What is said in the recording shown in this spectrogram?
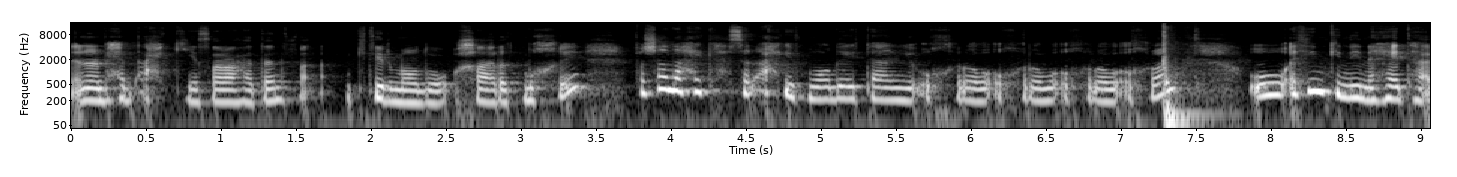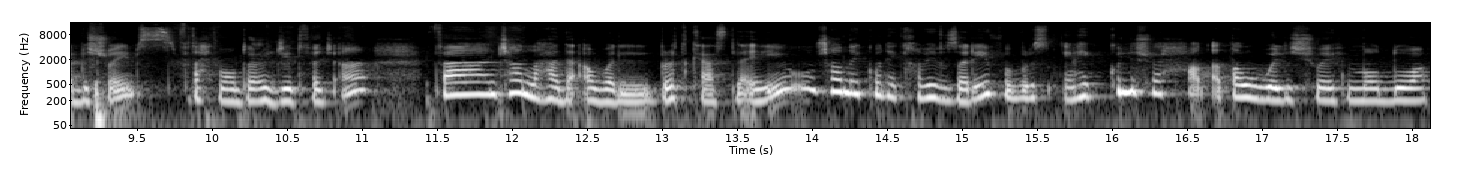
لأنه أنا بحب أحكي صراحة فكتير الموضوع خارط مخي. فإن شاء الله هيك حصير أحكي في مواضيع تانية أخرى وأخرى وأخرى وأخرى. و I think إني نهيتها قبل شوي بس فتحت موضوع جديد فجأة. فإن شاء الله هذا أول broadcast لإلي وإن شاء الله يكون هيك خفيف ظريف وبرس يعني هيك كل شوي حاط أطول شوي في الموضوع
